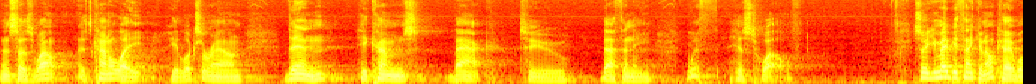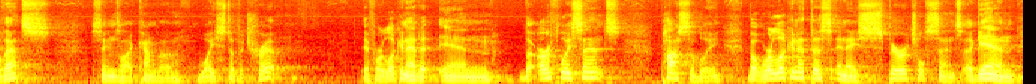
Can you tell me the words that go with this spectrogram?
and says, Well, it's kind of late. He looks around. Then he comes back to Bethany with his 12. So you may be thinking, okay, well, that seems like kind of a waste of a trip. If we're looking at it in the earthly sense, possibly. But we're looking at this in a spiritual sense. Again,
